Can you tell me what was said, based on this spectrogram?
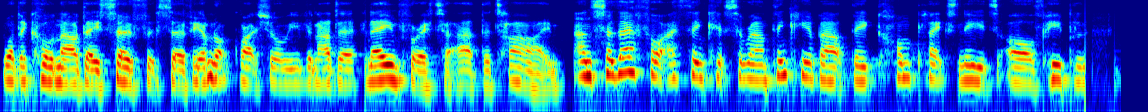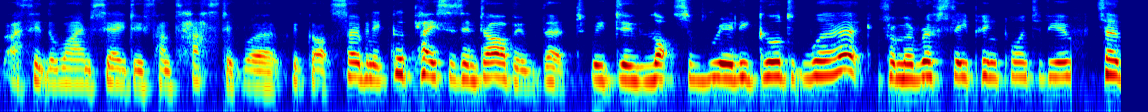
what they call nowadays sofa surfing. I'm not quite sure we even had a name for it at the time. And so, therefore, I think it's around thinking about the complex needs of people I think the YMCA do fantastic work. We've got so many good places in Derby that we do lots of really good work from a rough sleeping point of view. So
